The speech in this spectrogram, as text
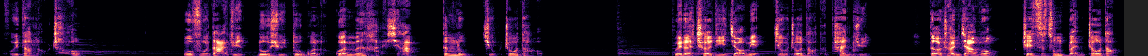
回到老巢，幕府大军陆续渡过了关门海峡，登陆九州岛。为了彻底剿灭九州岛的叛军，德川家光这次从本州岛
